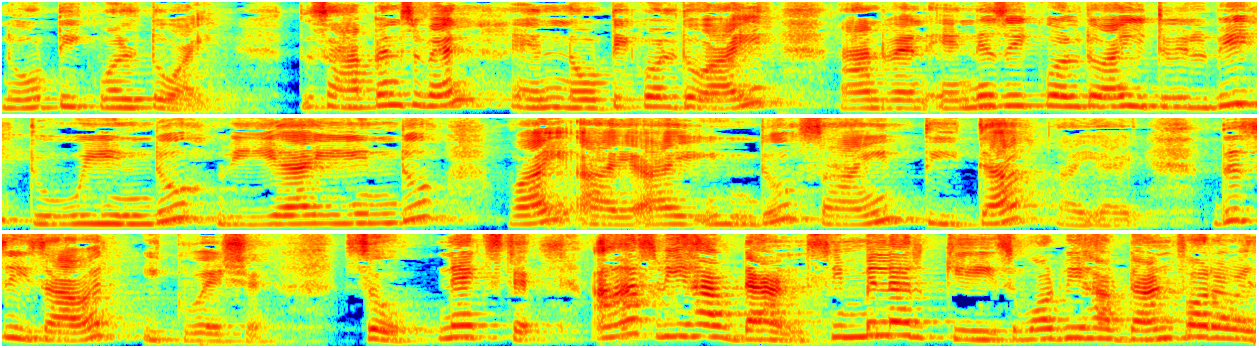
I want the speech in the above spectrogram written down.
not equal to i. This happens when n not equal to i and when n is equal to i it will be 2 into vi into yii into sine theta ii. This is our equation. So next as we have done similar case what we have done for our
